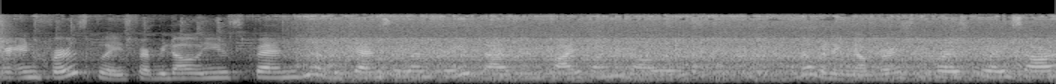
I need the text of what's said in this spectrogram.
You're in first place for every dollar you spend. You have the chance to win $3,500. The winning numbers for first place are...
